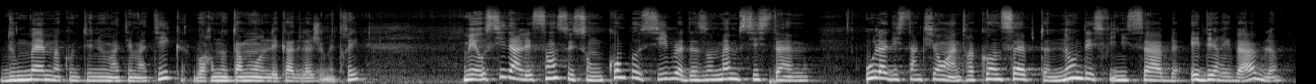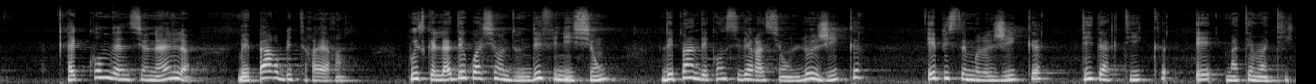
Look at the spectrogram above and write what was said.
du même contenu mathématique, voire notamment le cas de la géométrie, mais aussi dans le sens où ils sont compossibles dans un même système, où la distinction entre concepts non définissables et dérivables est conventionnelle, mais pas arbitraire, puisque l'adéquation d'une définition dépend des considérations logiques, épistémologiques, didactiques et mathématiques.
